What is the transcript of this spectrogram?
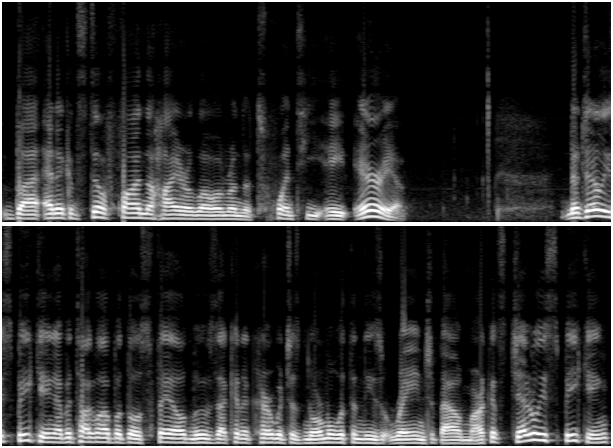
but and it can still find the higher low and run the 28 area. Now, generally speaking, I've been talking a lot about those failed moves that can occur, which is normal within these range bound markets. Generally speaking,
